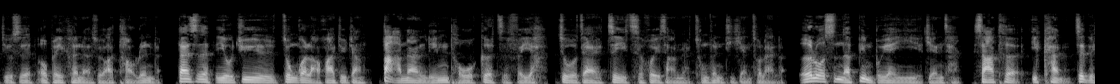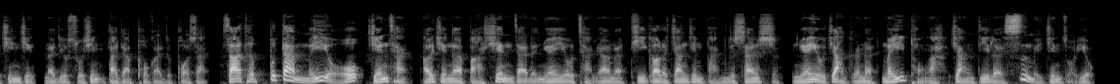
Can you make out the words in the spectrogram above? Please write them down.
就是欧佩克呢所要讨论的。但是有句中国老话就讲“大难临头头各自飞”啊，就在这一次会上呢充分体现出来了。俄罗斯呢并不愿意减产，沙特一看这个情景，那就索性大家破罐子破摔。沙特不但没有减产，而且呢把现在的原油产量呢提高了将近百分之三十，原油价格呢每桶啊降低了四美金左右。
